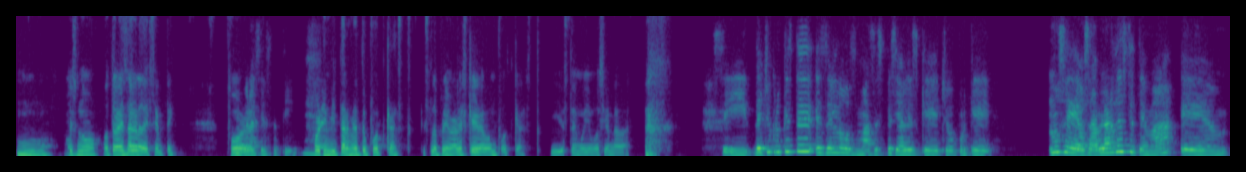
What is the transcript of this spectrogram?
Mm, pues no, otra vez agradecerte por, Gracias a ti. por invitarme a tu podcast. Es la primera vez que grabo un podcast y estoy muy emocionada. Sí, de hecho creo que este es de los más especiales que he hecho porque, no sé, o sea, hablar de este tema, em,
